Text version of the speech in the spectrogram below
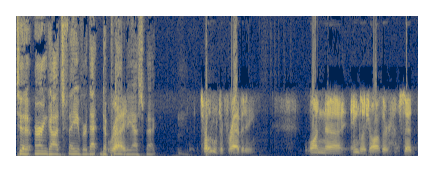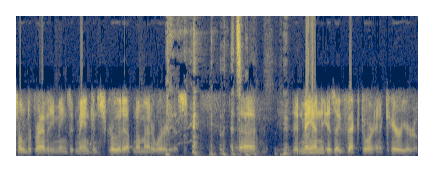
to earn God's favor, that depravity right. aspect? Total depravity. One uh, English author said total depravity means that man can screw it up no matter where it is. uh, that man is a vector and a carrier of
